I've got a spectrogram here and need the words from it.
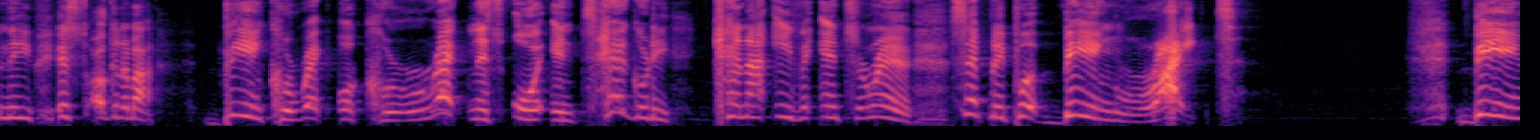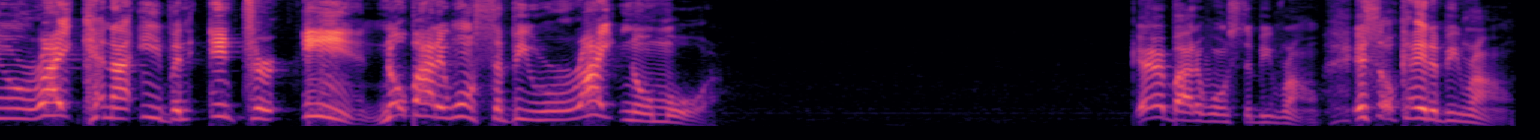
and it's talking about being correct or correctness or integrity cannot even enter in. Simply put, being right. Being right cannot even enter in. Nobody wants to be right no more. Everybody wants to be wrong. It's okay to be wrong.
